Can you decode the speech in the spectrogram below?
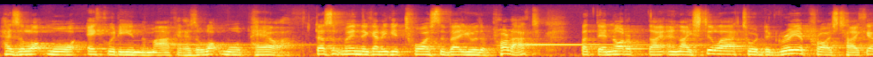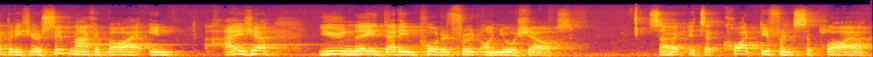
has a lot more equity in the market, has a lot more power. Doesn't mean they're going to get twice the value of the product, but they're not, a, they, and they still are to a degree a price taker. But if you're a supermarket buyer in Asia, you need that imported fruit on your shelves. So it's a quite different supplier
